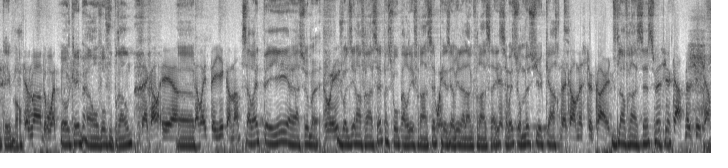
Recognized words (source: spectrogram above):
OK, bon. quasiment à droite. OK, ben on va vous prendre. D'accord, et euh, Euh, ça va être payé comment? Ça va être payé, euh, sur, ben, je vais le dire en français parce qu'il faut parler français pour préserver la langue française. Ça va être sur Monsieur Carte. D'accord, Mr. Card. Dites-le en français, Monsieur Carte, Monsieur Carte.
